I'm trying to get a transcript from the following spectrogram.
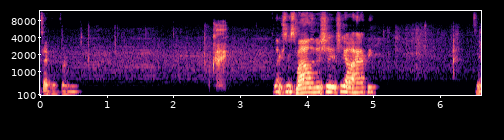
second from you. Okay. Like she's smiling and shit. She all happy. Yeah.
